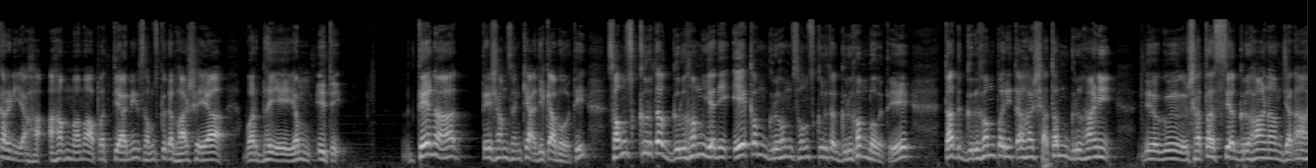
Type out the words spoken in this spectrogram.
करणीयः अहं मम अपत्यानि संस्कृतभाषया वर्धयेयम् इति तेन तेषां संख्या अधिका भवति संस्कृतगृहं यदि एकं गृहं संस्कृतगृहं भवति तद् गृहं परितः शतं गृहाणि शतस्य गृहाणां जनाः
